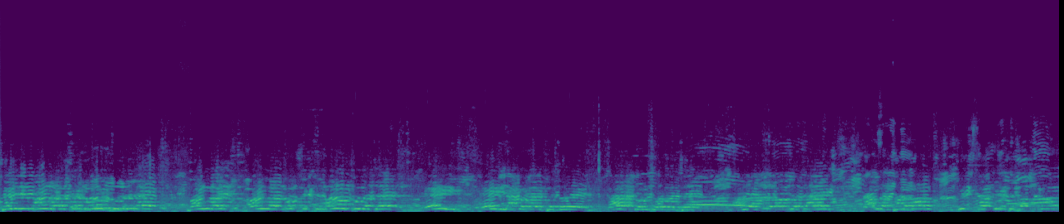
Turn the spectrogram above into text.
সেদিন বাংলাদেশের মানুষ বুঝেছে, বাংলায় বাংলার প্রত্যেকটি মানুষ বুঝেছে, এই এই নাটকের পেছনে কারা জড়িত রয়েছে। আমি আপনাদের বলতে চাই, আমরা সাধারণ শিক্ষার্থী আমরা নই।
